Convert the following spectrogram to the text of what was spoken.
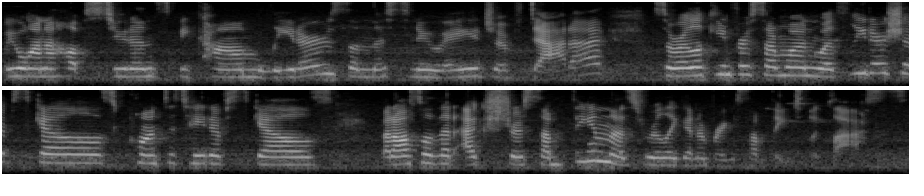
We want to help students become leaders in this new age of data. So we're looking for someone with leadership skills, quantitative skills, but also that extra something that's really going to bring something to the class.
